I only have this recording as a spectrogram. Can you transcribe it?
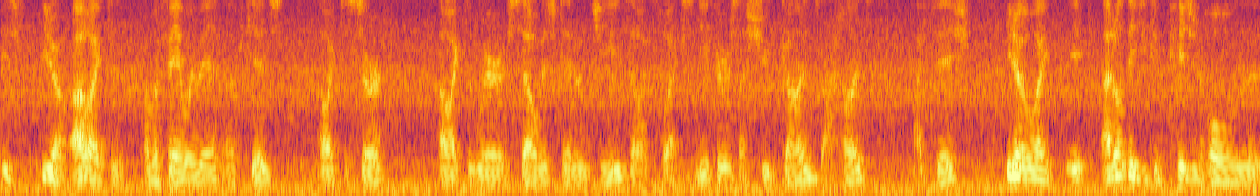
it's you know, I like to. I'm a family man. I have kids. I like to surf. I like to wear selvage denim jeans. I like to collect sneakers. I shoot guns. I hunt. I fish. You know, like it, I don't think you can pigeonhole the,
